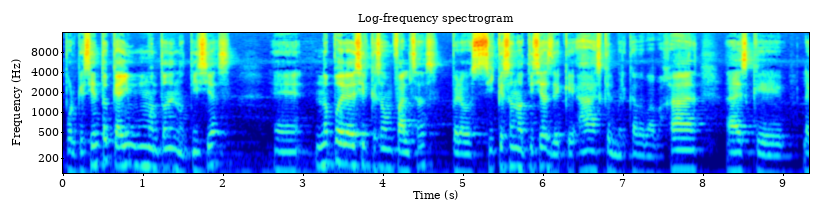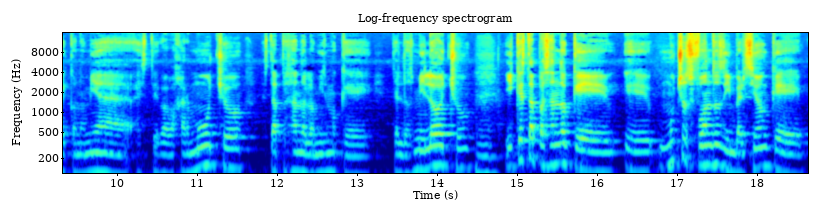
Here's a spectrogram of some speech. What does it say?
Porque siento que hay un montón de noticias eh, no podría decir que son falsas, pero sí que son noticias de que, ah, es que el mercado va a bajar, ah, es que la economía este, va a bajar mucho, está pasando lo mismo que del 2008, y qué está pasando que eh, muchos fondos de inversión que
